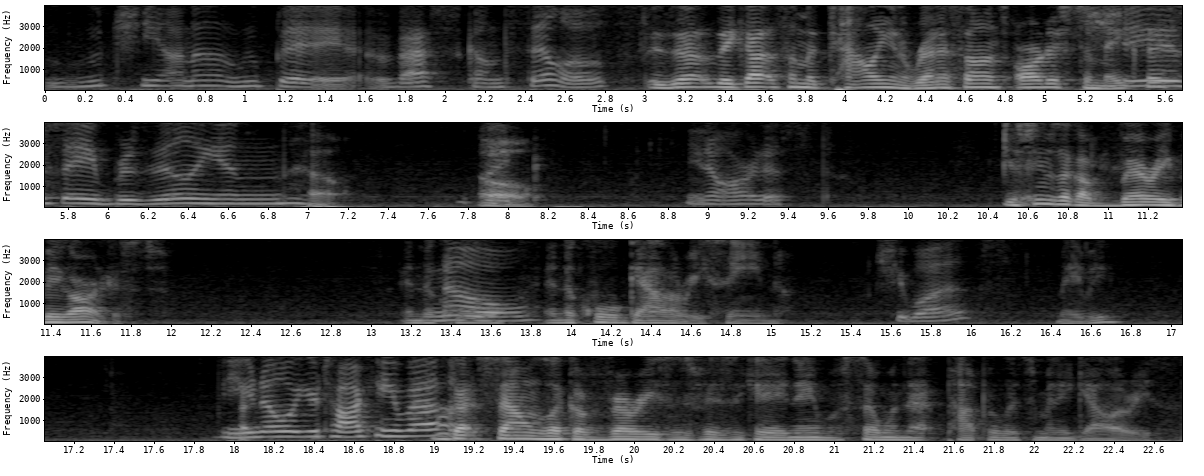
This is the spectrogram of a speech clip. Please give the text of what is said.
Luciana Lupe Vasconcelos. Is that they got some Italian Renaissance artist to make she this? She is a Brazilian, oh, oh, you know, artist. it seems like a very big artist. In the No. cool, in the cool gallery scene, She was. maybe. Do you know what you're talking about? That sounds like a very sophisticated name of someone that populates many galleries.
